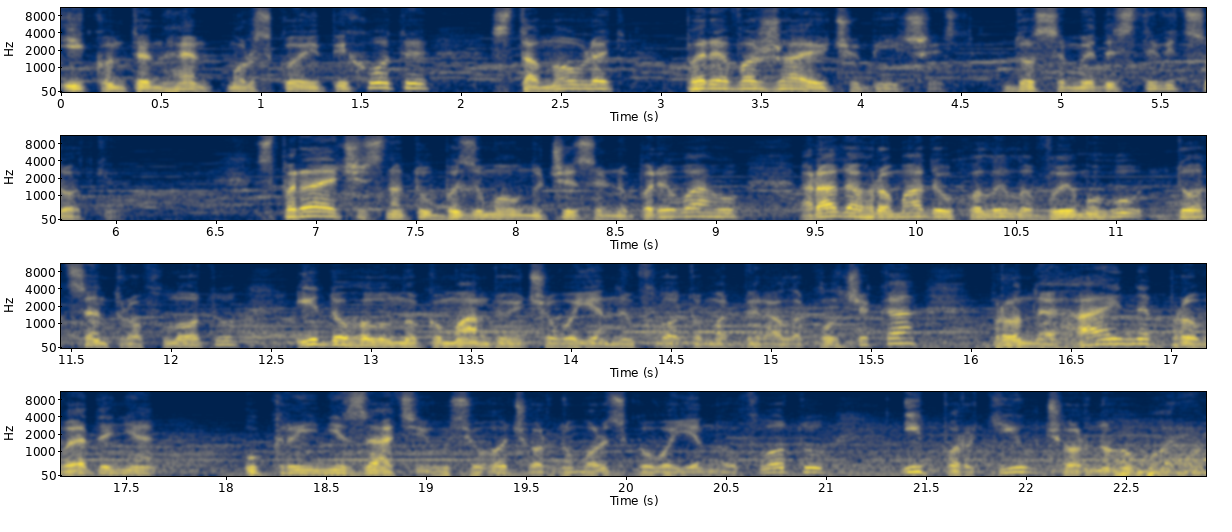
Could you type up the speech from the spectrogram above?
і контингент морської піхоти становлять переважаючу більшість до 70%. Спираючись на ту безумовну чисельну перевагу, Рада громади ухвалила вимогу до Центрофлоту і до головнокомандуючого воєнним флотом адмірала Колчака про негайне проведення українізації усього Чорноморського воєнного флоту і портів Чорного моря.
